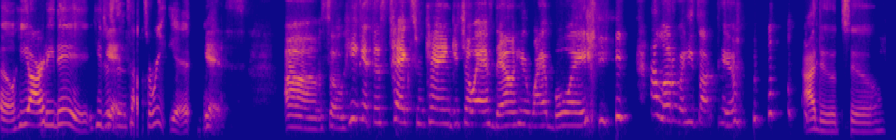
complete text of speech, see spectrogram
tell. He already did. He just Yes. didn't tell Tariq yet. Yes. Um, so he get this text from Cane, get your ass down here, white boy. I love the way he talked to him. I do too.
